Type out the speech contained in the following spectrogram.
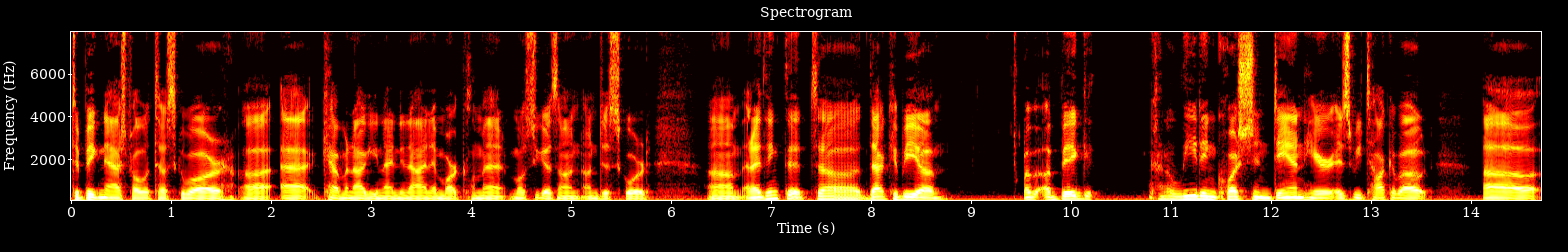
to Big Nash, Pablo Tescobar, uh, at Kavanaghi99 and Mark Clement, most of you guys on, on Discord. Um, and I think that uh, that could be a, a, a big kind of leading question, Dan, here as we talk about uh,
